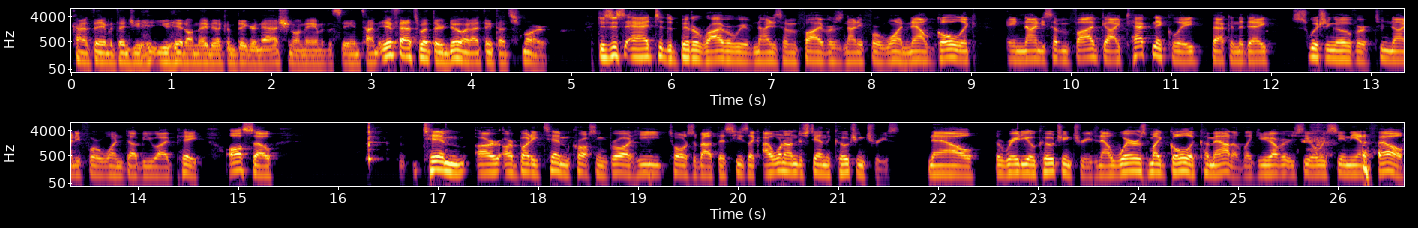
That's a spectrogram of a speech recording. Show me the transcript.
kind of thing, but then you hit, you hit on maybe like a bigger national name at the same time. If that's what they're doing, I think that's smart. Does this add to the bitter rivalry of 97.5 versus 94.1? Now Golic, a 97.5 guy, technically back in the day, switching over to 94.1 WIP. Also, Tim, our, our buddy Tim Crossing Broad, he told us about this. He's like, I want to understand the coaching trees. Now, the radio coaching trees. Now, where's Mike Golic come out of? Like you ever see always see in the NFL,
